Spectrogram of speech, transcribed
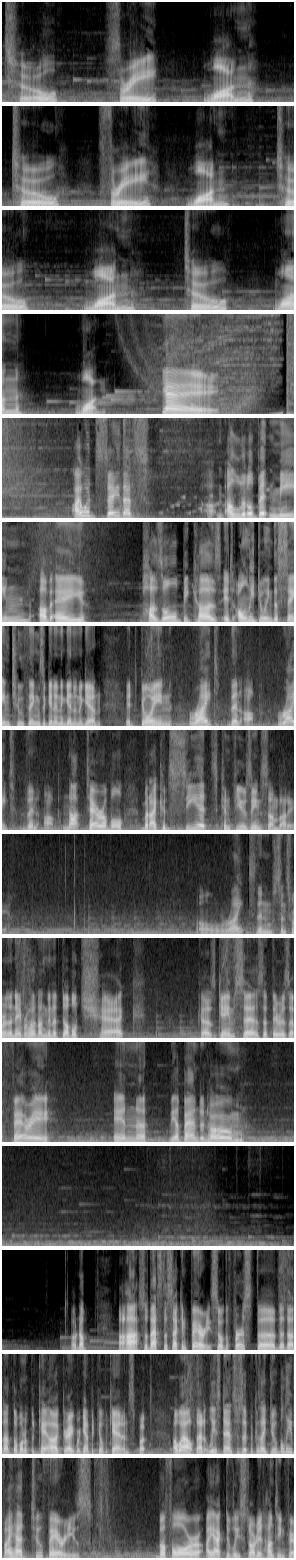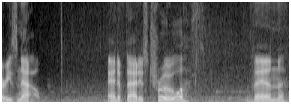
two, three, one, two, three, one, two, one, two, one, one. Yay! I would say that's um, a little bit mean of a puzzle because it's only doing the same two things again and again and again. It's going right, then up, right, then up. Not terrible, but I could see it confusing somebody. Alright, then since we're in the neighborhood, I'm gonna double check. Because game says that there is a fairy in the abandoned home. Oh, nope. Aha, so that's the second fairy. So the first, uh, the, the, the one of the can- uh, great, we're gonna have to kill the cannons, but, oh well, that at least answers it, because I do believe I had two fairies before I actively started hunting fairies now. And if that is true, then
